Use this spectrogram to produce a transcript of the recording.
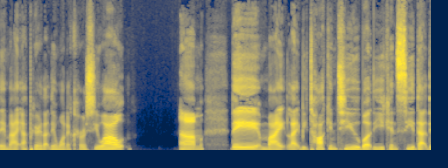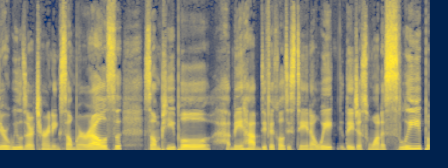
They might appear that they want to curse you out. Um they might like be talking to you but you can see that their wheels are turning somewhere else. Some people may have difficulty staying awake. They just want to sleep.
